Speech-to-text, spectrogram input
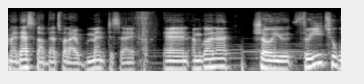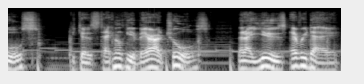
my desktop, that's what I meant to say. And I'm gonna show you three tools, because technically they are tools that I use every day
